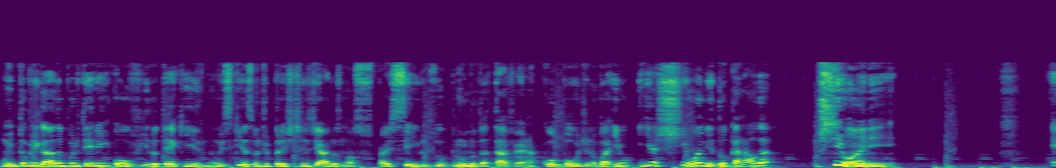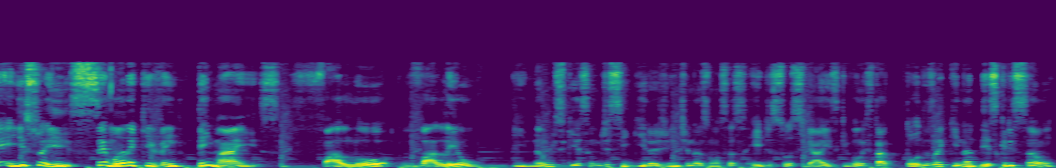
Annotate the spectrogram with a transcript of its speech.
Muito obrigado por terem ouvido até aqui. Não esqueçam de prestigiar os nossos parceiros, o Bruno da Taverna Cobold no Barril e a Chione do canal da Chione. É isso aí, semana que vem tem mais. Falou, valeu! E não esqueçam de seguir a gente nas nossas redes sociais, que vão estar todas aqui na descrição.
